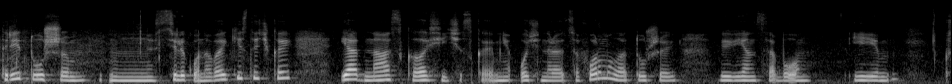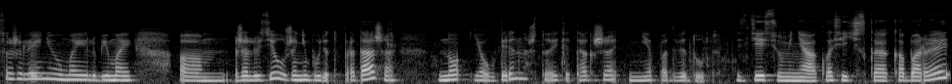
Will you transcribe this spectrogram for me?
три туши с силиконовой кисточкой и одна с классической. Мне очень нравится формула туши Vivienne Sabo. И, к сожалению, у моей любимой э, жалюзи уже не будет в продаже, но я уверена, что эти также не подведут. Здесь у меня классическая кабаре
